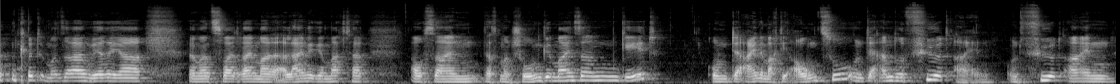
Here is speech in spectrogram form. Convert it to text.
könnte man sagen, wäre ja, wenn man es zwei, dreimal alleine gemacht hat, auch sein, dass man schon gemeinsam geht und der eine macht die Augen zu und der andere führt ein und führt einen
